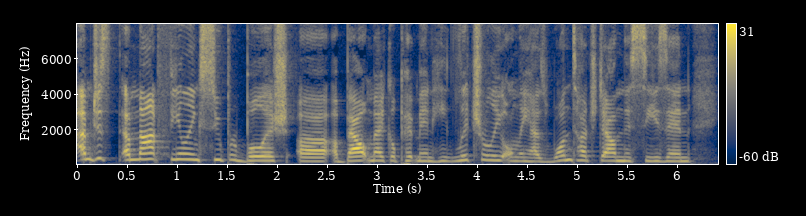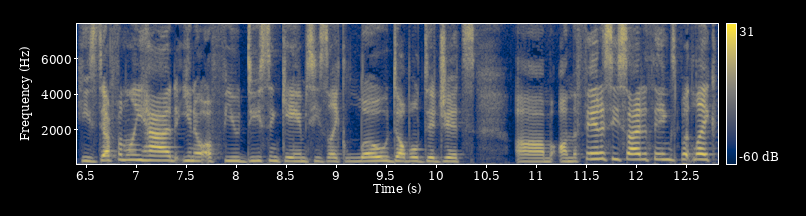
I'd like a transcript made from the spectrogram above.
I'm just I'm not feeling super bullish uh, about Michael Pittman. He literally only has one touchdown this season. He's definitely had you know a few decent games. He's like low double digits um, on the fantasy side of things, but like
